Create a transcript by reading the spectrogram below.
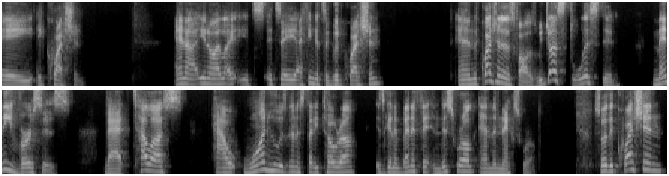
a a question, and uh, you know, I like it's it's a I think it's a good question, and the question is as follows: We just listed many verses that tell us how one who is going to study Torah is going to benefit in this world and the next world. So the question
